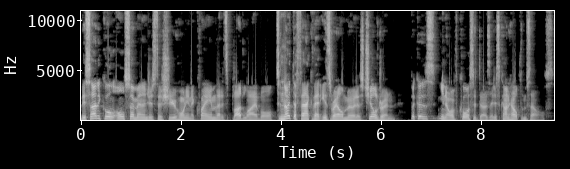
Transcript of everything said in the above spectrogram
This article also manages to shoehorn in a claim that it's blood libel to note the fact that Israel murders children, because, you know, of course it does, they just can't help themselves.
